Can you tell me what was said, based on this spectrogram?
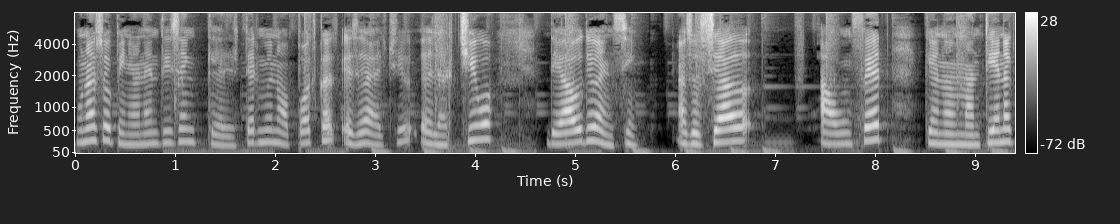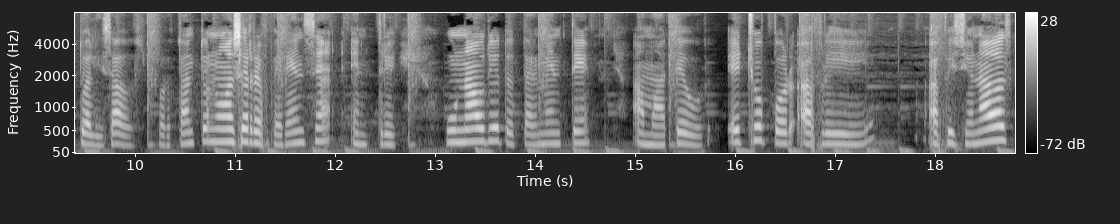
Unas opiniones dicen que el término podcast es el archivo, el archivo de audio en sí, asociado a un FED que nos mantiene actualizados. Por tanto, no hace referencia entre un audio totalmente amateur, hecho por aficionados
